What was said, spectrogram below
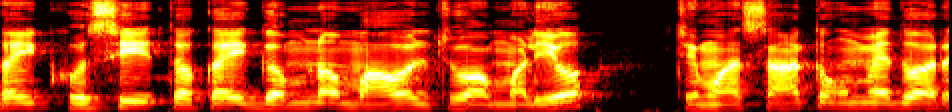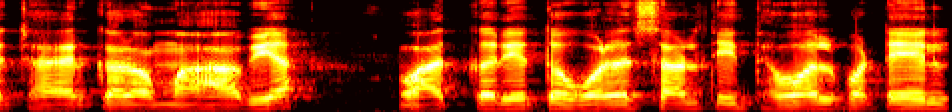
કંઈ ખુશી તો કંઈ ગમનો માહોલ જોવા મળ્યો. જેમાં સાત ઉમેદવાર જાહેર કરવામાં આવ્યા. વાત કરીએ તો વલસાડથી ધવલ પટેલ,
